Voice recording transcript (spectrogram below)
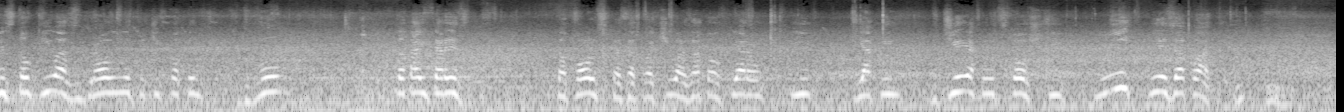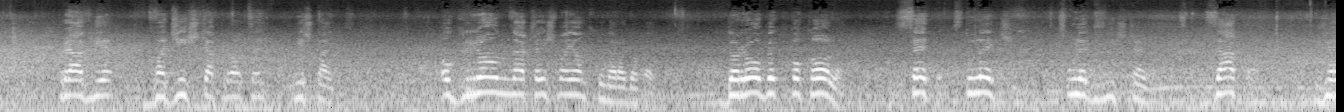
wystąpiła zbrojnie przeciwko tym dwóm totalitaryzmom. To Polska zapłaciła za to ofiarą i jakiej w dziejach ludzkości nikt nie zapłacił. Prawie 20% mieszkańców. Ogromna część majątku narodowego. Dorobek pokoleń, setek, stuleci uległ zniszczeniu. Za to, że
